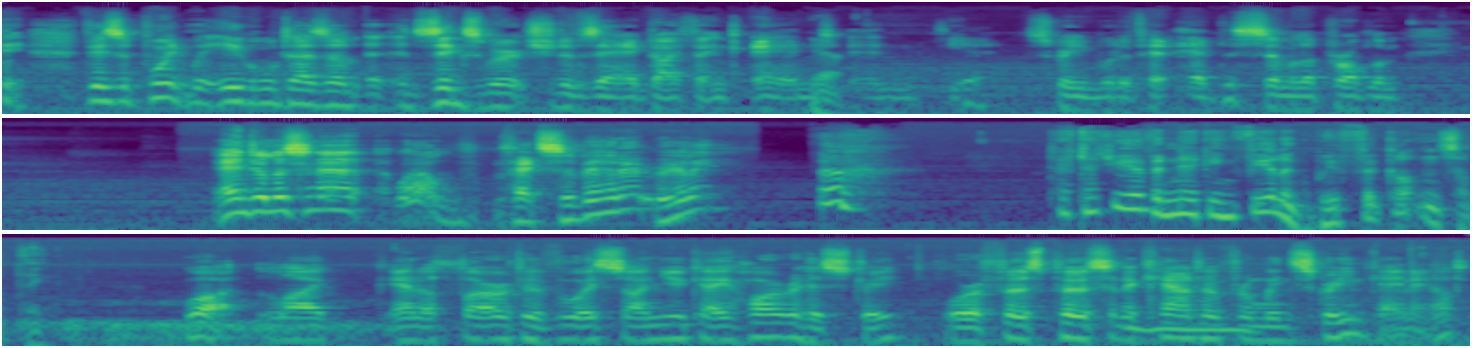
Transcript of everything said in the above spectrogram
there's a point where Eagle does a it zigs where it should have zagged, I think, and Yeah. and yeah, Scream would have had, had this similar problem. And your listener, well, that's about it, really. Ah, don't you have a nagging feeling we've forgotten something? What, like an authoritative voice on UK horror history, or a first-person account of from when Scream came out?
